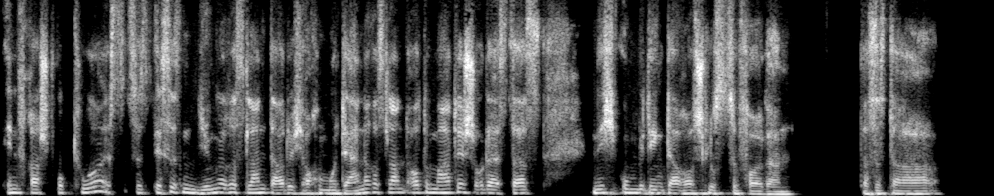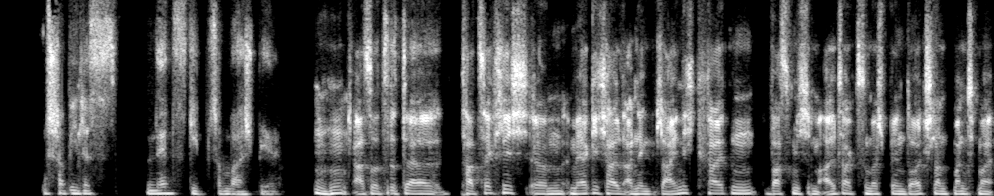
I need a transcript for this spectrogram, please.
Infrastruktur? Ist, ist, ist es ein jüngeres Land, dadurch auch ein moderneres Land automatisch oder ist das nicht unbedingt daraus Schluss zu folgern, dass es da ein stabiles Netz gibt zum Beispiel. Mhm. Also da, tatsächlich ähm, merke ich halt an den Kleinigkeiten, was mich im Alltag zum Beispiel in Deutschland manchmal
